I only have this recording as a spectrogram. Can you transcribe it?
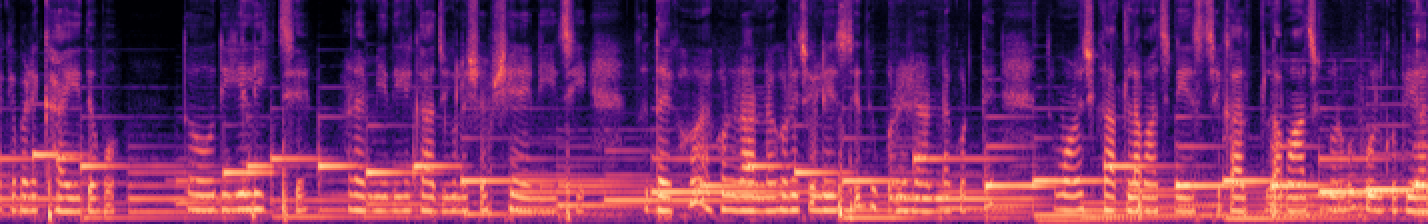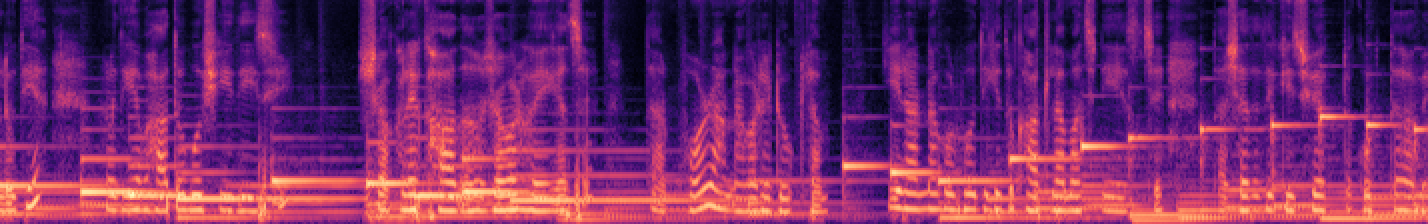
একেবারে খাইয়ে দেবো। তো ওদিকে লিখছে, আর আমি এদিকে কাজগুলো সব সেরে নিয়েছি। তো দেখো, এখন রান্নাঘরে চলে এসেছি, দুপুরে রান্না করতে। তো মনোজ কাতলা মাছ নিয়ে এসছে, কাতলা মাছ করব, ফুলকপি, আলু দিয়ে, আর ওদিকে ভাতও বসিয়ে দিয়েছি। সকালে খাওয়া দাওয়া সবার হয়ে গেছে। তারপর রান্নাঘরে ঢুকলাম। কি রান্না করব ওদিকে তো কাতলা মাছ নিয়ে এসছে। তার সাথে তো কিছু একটা করতে হবে।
